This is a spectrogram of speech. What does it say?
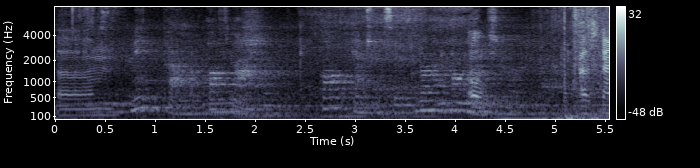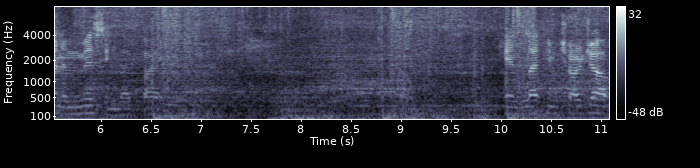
Um, oh. I was kind of missing that fight. Can't let him charge up.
